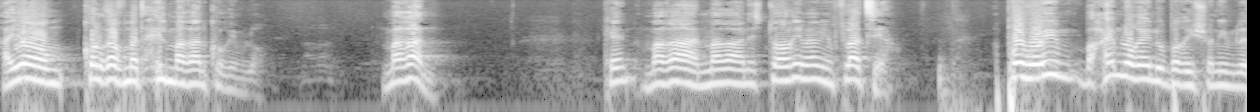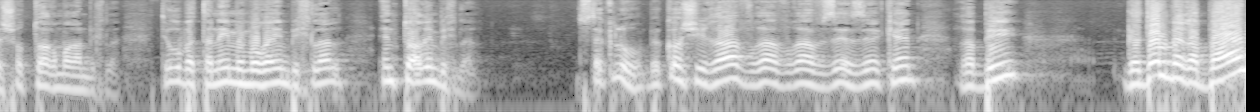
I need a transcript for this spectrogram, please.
היום כל רב מתחיל מרן קוראים לו. מרן. כן? מרן, מרן, יש תוארים היום אינפלציה. פה רואים, בחיים לא ראינו בראשונים לשות תואר מרן בכלל. תראו, בתנאים אמוראים בכלל, אין תוארים בכלל. תסתכלו, בקושי רב, רב, רב, זה, זה, כן, רבי, גדול מרבן,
